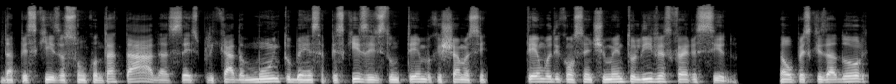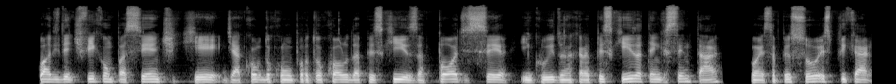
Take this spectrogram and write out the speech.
da pesquisa são contratadas, é explicada muito bem essa pesquisa. Existe um termo que chama-se termo de consentimento livre esclarecido. Então, o pesquisador, quando identifica um paciente que, de acordo com o protocolo da pesquisa, pode ser incluído naquela pesquisa, tem que sentar com essa pessoa, explicar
